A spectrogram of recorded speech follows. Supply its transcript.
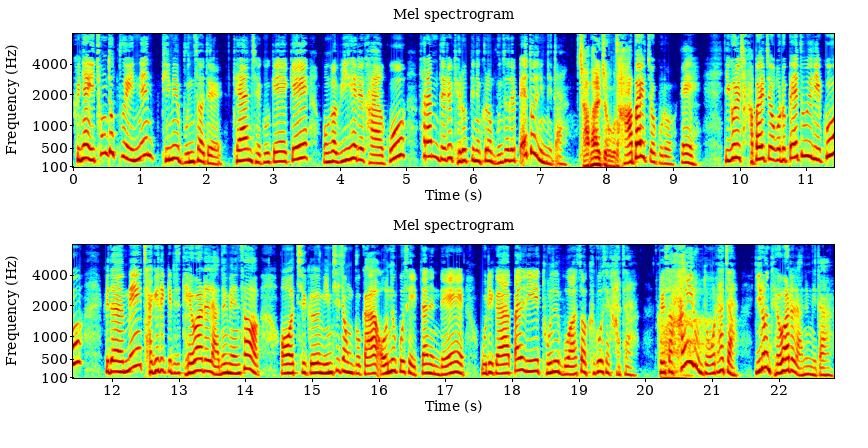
그냥 이 총독부에 있는 비밀 문서들 대한제국에게 뭔가 위해를 가하고 사람들을 괴롭히는 그런 문서들을 빼돌립니다. 자발적으로. 자발적으로. 예. 네. 이걸 자발적으로 빼돌리고 그다음에 자기들끼리 대화를 나누면서 어 지금 임시정부가 어느 곳에 있다는데 우리가 빨리 돈을 모아서 그곳에 가자. 그래서 아. 항일 운동을 하자. 이런 대화를 나눕니다.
